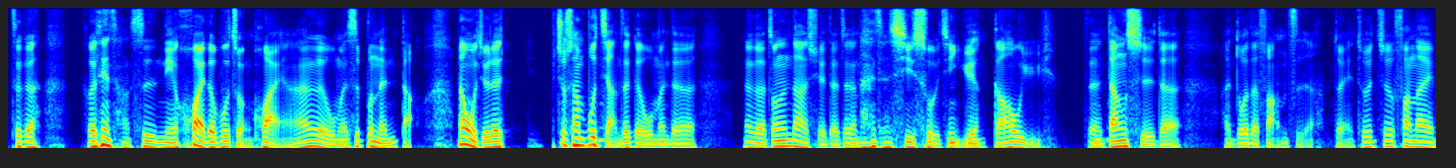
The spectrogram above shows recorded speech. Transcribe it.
这个核电厂是连坏都不准坏啊，那个我们是不能倒。那我觉得就算不讲这个，我们的。那个中山大学的这个耐震系数已经远高于呃当时的很多的房子了，对，所以就放在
